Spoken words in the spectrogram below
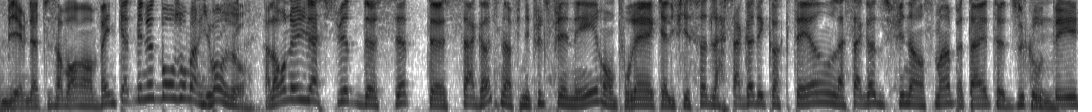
Bienvenue à Tout savoir en 24 minutes. Bonjour Mario. Bonjour. Alors on a eu la suite de cette euh, saga qui n'en finit plus de finir. On pourrait qualifier ça de la saga des cocktails, la saga du financement peut-être du côté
